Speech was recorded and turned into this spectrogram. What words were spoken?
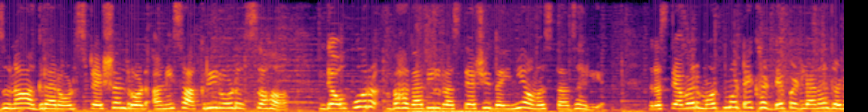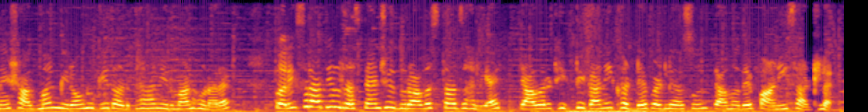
जुना आग्रा रोड स्टेशन रोड आणि साक्री रोड सह देवपूर भागातील रस्त्याची दयनीय अवस्था झाली आहे. रस्त्यावर मोठमोठे खड्डे पडल्यानं गणेश आगमन मिरवणुकीत अडथळा निर्माण होणार आहे. परिसरातील रस्त्यांची दुरावस्था झाली आहे. त्यावर ठिकठिकाणी खड्डे पडले असून त्यामध्ये पाणी साठलंय.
